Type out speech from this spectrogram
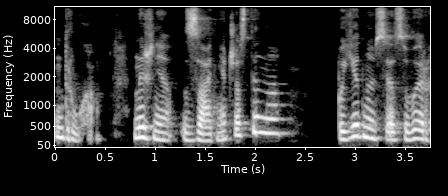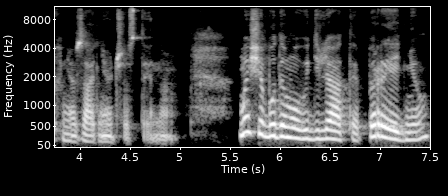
Друга. Нижня задня частина поєднується з верхньою задньою частиною. Ми ще будемо виділяти передню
